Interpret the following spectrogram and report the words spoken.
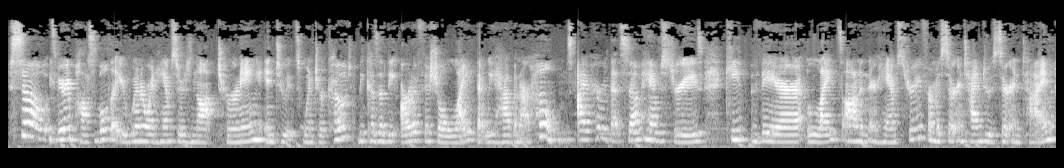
So it's very possible that your winter white hamster is not turning into its winter coat because of the artificial light that we have in our homes. I've heard that some hamsters keep their lights on in their hamstery from a certain time to a certain time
